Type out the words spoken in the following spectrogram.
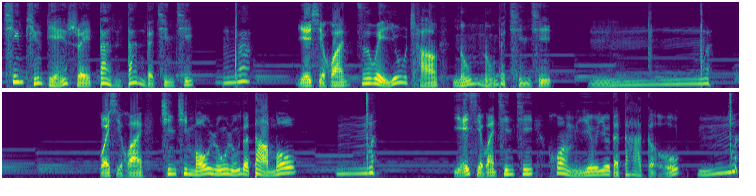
蜻蜓点水、淡淡的亲亲，嗯啊，也喜欢滋味悠长、浓浓的亲亲，嗯啊。我喜欢亲亲毛茸茸的大猫，嗯啊，也喜欢亲亲晃悠悠的大狗，嗯啊。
